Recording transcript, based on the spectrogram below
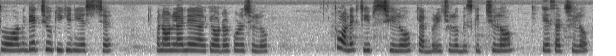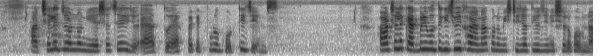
তো আমি দেখছিও কী কী নিয়ে এসছে। মানে অনলাইনে আর কি অর্ডার করেছিল। তো অনেক চিপস ছিল ক্যাডবেরি ছিল বিস্কিট ছিল, কেসার ছিল। আর ছেলের জন্য নিয়ে এসেছে এই যে এত এক প্যাকেট পুরো ভর্তি জেমস আমার ছেলে ক্যাডবেরি বলতে কিছুই খায় না, কোনো মিষ্টি জাতীয় জিনিস সেরকম না।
